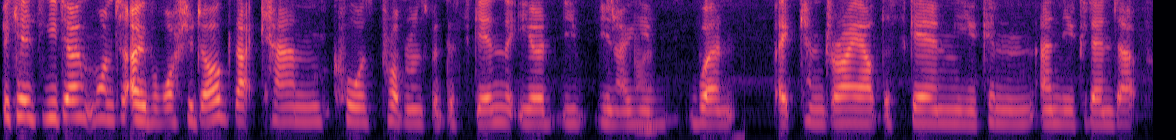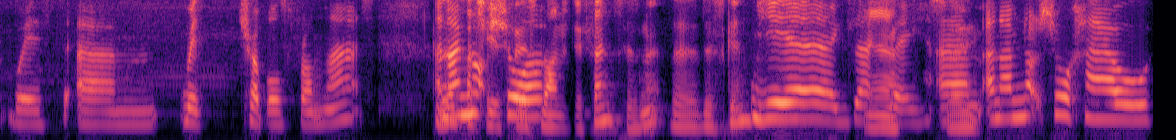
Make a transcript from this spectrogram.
Because you don't want to overwash a dog. That can cause problems with the skin. That you're you you know you weren't. It can dry out the skin. You can and you could end up with um with troubles from that. And And, that's I'm not sure. first line of defence, isn't it? The the skin. Yeah, exactly. so- um, and I'm not sure how,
